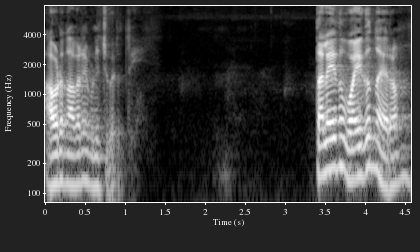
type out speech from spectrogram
അവിടുന്ന് അവരെ വിളിച്ചു വരുത്തി. തലേന്ന് വൈകുന്നേരം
